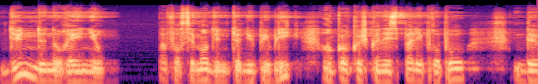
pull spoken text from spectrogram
d'une de nos réunions. Pas forcément d'une tenue publique, encore que je connaisse pas les propos de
